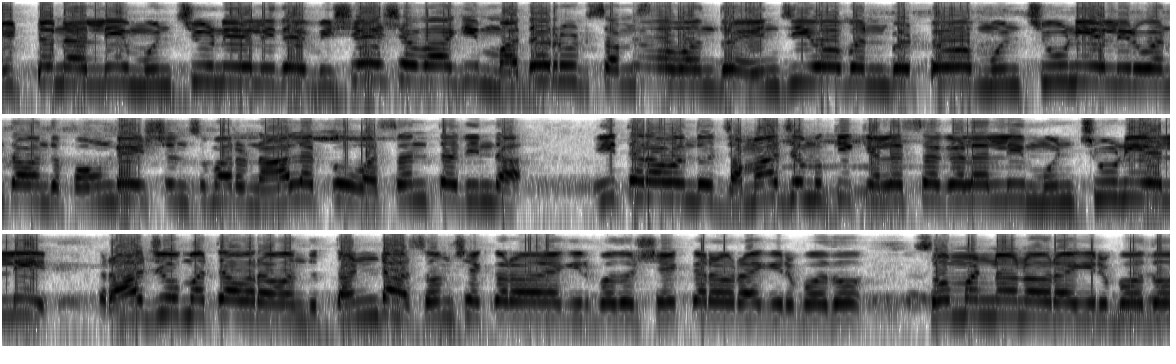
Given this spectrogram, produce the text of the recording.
ನಿಟ್ಟಿನಲ್ಲಿ ಮುಂಚೂಣಿಯಲ್ಲಿದೆ. ವಿಶೇಷವಾಗಿ ಮದರ್ಹುಡ್ ಸಂಸ್ಥೆ ಒಂದು ಎನ್ ಜಿ ಒ ಬಂದ್ಬಿಟ್ಟು ಮುಂಚೂಣಿಯಲ್ಲಿರುವಂತಹ ಒಂದು ಫೌಂಡೇಶನ್ ಸುಮಾರು ನಾಲ್ಕು ವಸಂತದಿಂದ ಈ ತರ ಒಂದು ಸಮಾಜಮುಖಿ ಕೆಲಸಗಳಲ್ಲಿ ಮುಂಚೂಣಿಯಲ್ಲಿ ರಾಜು ಮತ್ತೆ ಅವರ ಒಂದು ತಂಡ, ಸೋಮಶೇಖರ್ ಅವರಾಗಿರ್ಬೋದು, ಶೇಖರ್ ಅವರಾಗಿರ್ಬೋದು, ಸೋಮಣ್ಣನವರಾಗಿರ್ಬೋದು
